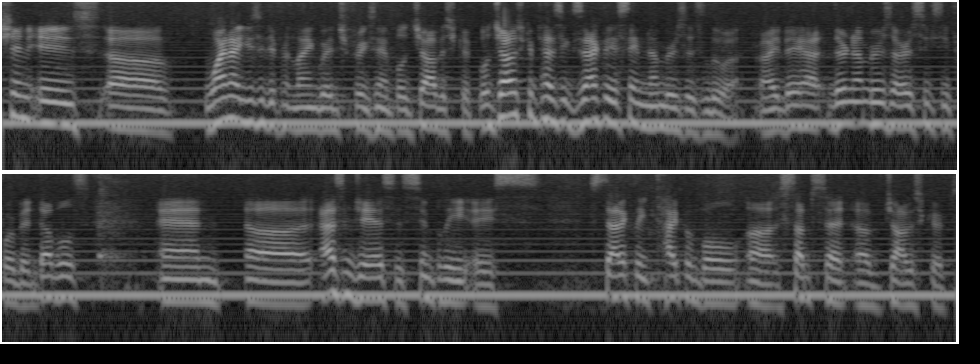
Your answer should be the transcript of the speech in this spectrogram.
question is, uh, why not use a different language, for example, JavaScript? Well, JavaScript has exactly the same numbers as Lua, right? They their numbers are 64-bit doubles, and uh, ASM.js is simply a statically typable uh, subset of JavaScript.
